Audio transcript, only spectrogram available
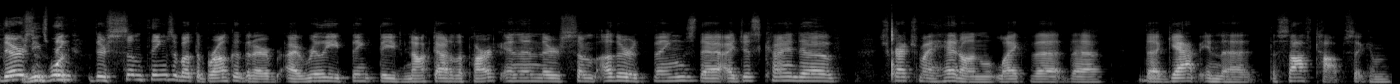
There are some thing- there's some things about the Bronco that I I really think they knocked out of the park, and then there's some other things that I just kind of scratch my head on, like the the the gap in the the soft tops that can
